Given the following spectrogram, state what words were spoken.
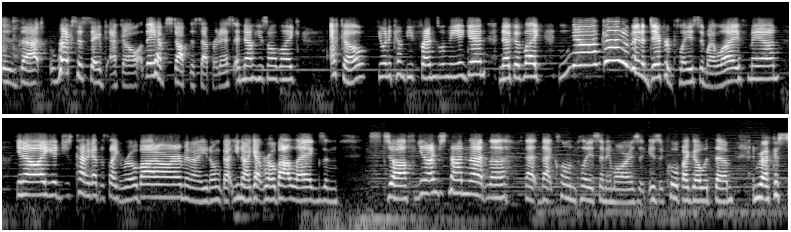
is that Rex has saved Echo. They have stopped the Separatists, and now he's all like. Echo, you want to come be friends with me again? And Echo's like, no, I'm kind of in a different place in my life, man. You know, I just kind of got this like robot arm, and I don't got, you know, I got robot legs and stuff. You know, I'm just not in that the that that clone place anymore. Is it is it cool if I go with them? And Rex,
